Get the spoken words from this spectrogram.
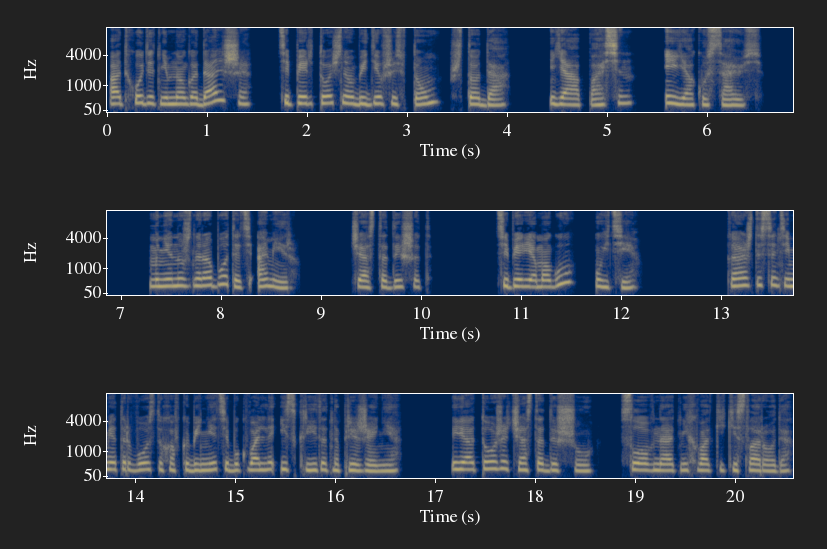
отходит немного дальше, теперь точно убедившись в том, что да, я опасен, и я кусаюсь. Мне нужно работать, Амир. Часто дышит. Теперь я могу уйти? Каждый сантиметр воздуха в кабинете буквально искрит от напряжения. Я тоже часто дышу, словно от нехватки кислорода.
